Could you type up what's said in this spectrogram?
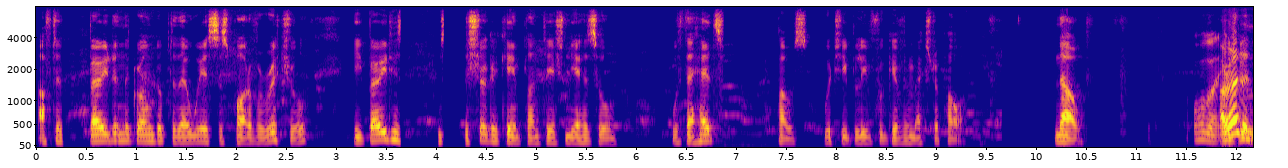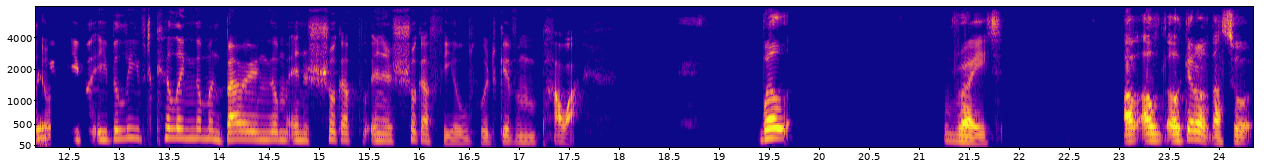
After buried in the ground up to their waist as part of a ritual, he buried his in a sugarcane plantation near his home, with their heads house, which he believed would give him extra power. Now, Hold on. I he, read it. believed, he, he believed killing them and burying them in a sugar in a sugar field would give him power. well, right. I'll, I'll, I'll get on to that. So,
